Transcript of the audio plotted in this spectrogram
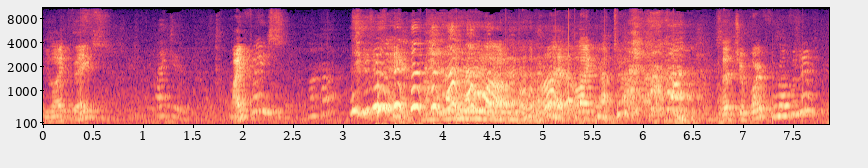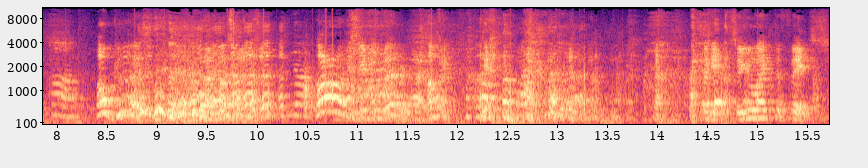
You like face? I do. My face? Uh-huh. All right, I like you too. Is that your boyfriend over there? Uh, Oh, good. My husband, is it? no. Oh, he's even better. Okay. okay, so you like the face.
